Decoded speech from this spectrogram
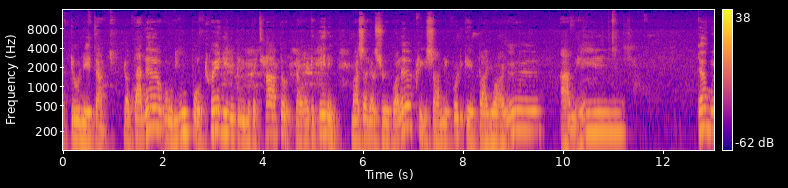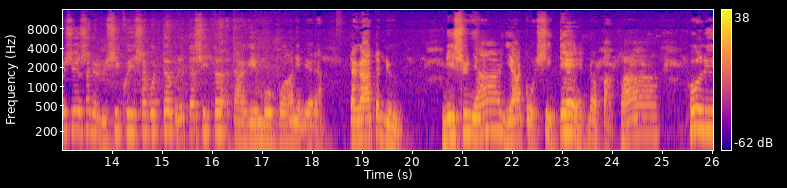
အတူနေတာတော့တာလေအိုမူပိုထွဲဒီကလီမကထားတော့လာဝဲကတိနေမဆရဆွေဘလေခရစ်စာမီကိုတကေပါယွာအာမင်တမရှိဆဒလူရှိခွေစဘတ်တဘလတစီတအတာဂေမောပွားနေမြရာတဂါတလူ နိစုညာယာကိုရှိတဲ့တော့ပါဖလားဖိုလီ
